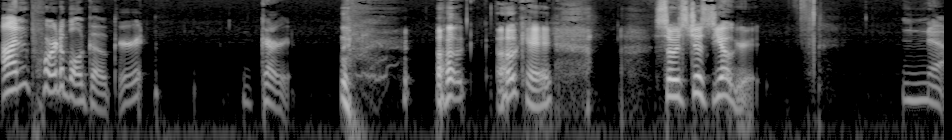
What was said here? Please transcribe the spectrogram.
Unportable Gogurt. Gurt. Oh, okay. So it's just yogurt. No.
